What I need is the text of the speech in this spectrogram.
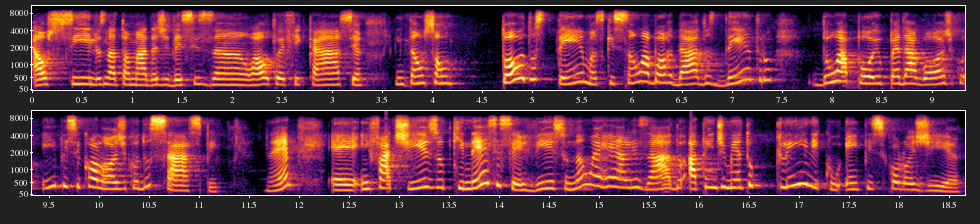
auxílios na tomada de decisão, autoeficácia. Então, são todos temas que são abordados dentro do apoio pedagógico e psicológico do SASP. Né? É, enfatizo que nesse serviço não é realizado atendimento clínico em psicologia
